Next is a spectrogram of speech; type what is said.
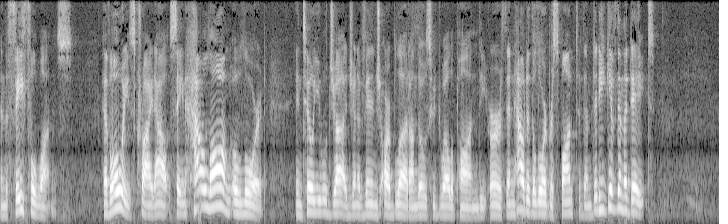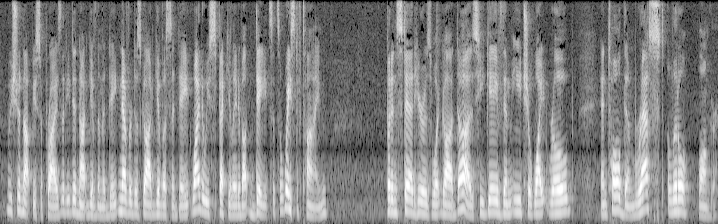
And the faithful ones have always cried out, saying, How long, O Lord, until you will judge and avenge our blood on those who dwell upon the earth? And how did the Lord respond to them? Did he give them a date? We should not be surprised that he did not give them a date. Never does God give us a date. Why do we speculate about dates? It's a waste of time. But instead, here is what God does He gave them each a white robe and told them, Rest a little longer.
